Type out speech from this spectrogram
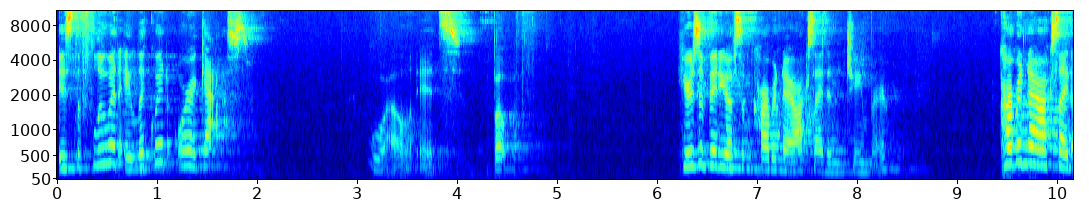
is the fluid a liquid or a gas? Well, it's both. Here's a video of some carbon dioxide in the chamber. Carbon dioxide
